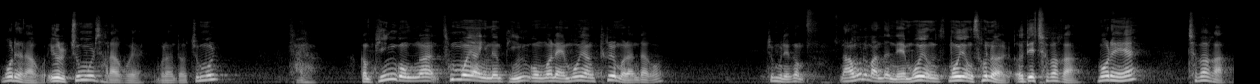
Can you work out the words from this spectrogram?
모래라고 이걸 주물사라고 해 뭐란다고? 주물사야 그럼 빈 공간 손 모양 있는 빈 공간의 모양 틀을 뭐란다고? 주물이 그럼 나무로 만든 내 모형 모형 손을 어디에 쳐박아? 모래에 쳐박아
